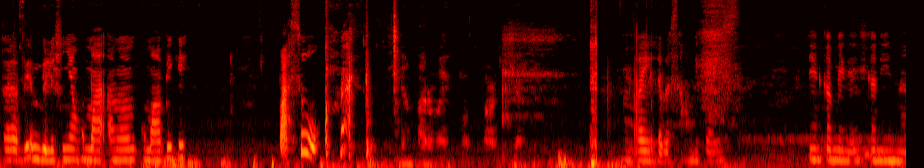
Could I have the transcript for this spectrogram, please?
Grabe, ang bilis niyang kuma ano, kumabig, eh. Pasok. Yan para may. Okay, labas na kami guys. Yan kami guys kanina.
